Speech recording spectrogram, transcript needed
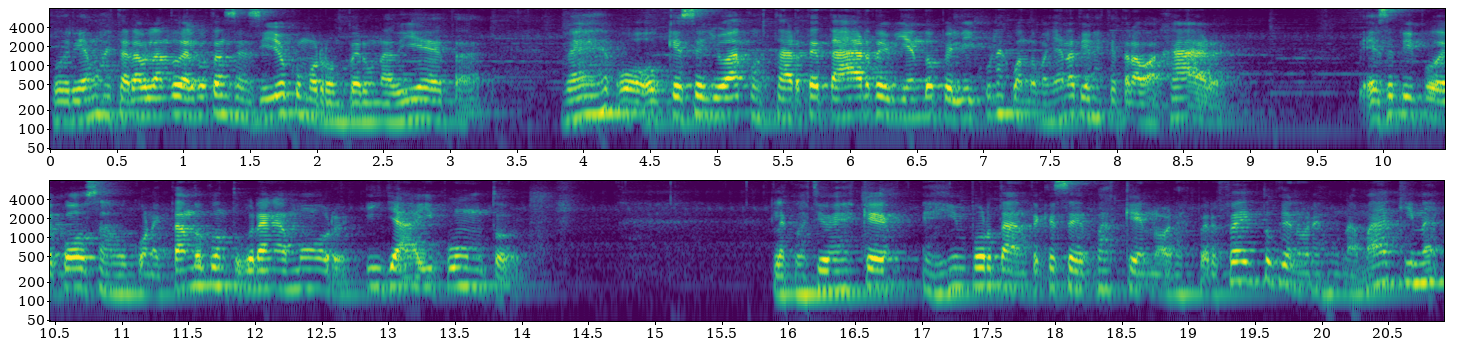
podríamos estar hablando de algo tan sencillo como romper una dieta, ¿ves? O, o qué sé yo, acostarte tarde viendo películas cuando mañana tienes que trabajar ese tipo de cosas o conectando con tu gran amor y ya y punto. La cuestión es que es importante que sepas que no eres perfecto, que no eres una máquina,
